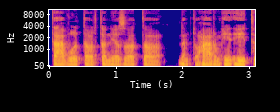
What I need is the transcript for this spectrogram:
távol tartani az alatt a nem tudom, három hét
